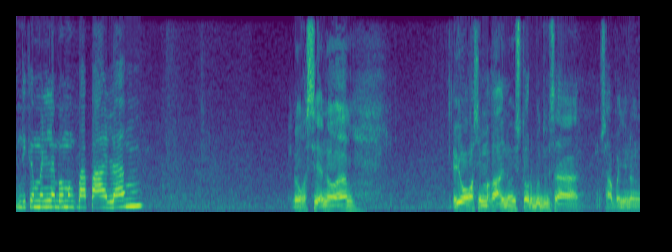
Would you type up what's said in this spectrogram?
Hindi ka man lang ba magpapaalam? Ano kasi ano, um, ayoko kasi makaano, istorbo dun sa usapan niyo ng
